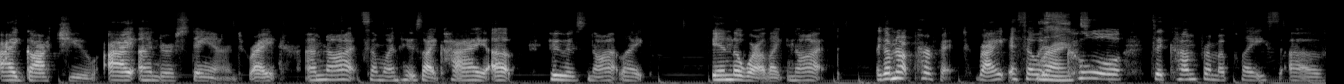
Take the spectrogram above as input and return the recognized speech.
i got you. I understand right? I'm not someone who's like high up who is not like in the world like not like I'm not perfect, right? And so it's right. cool to come from a place of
